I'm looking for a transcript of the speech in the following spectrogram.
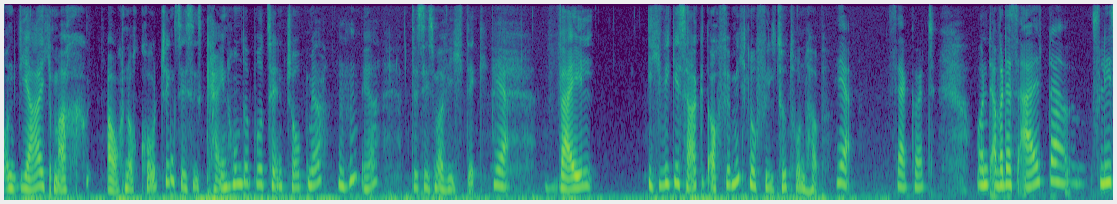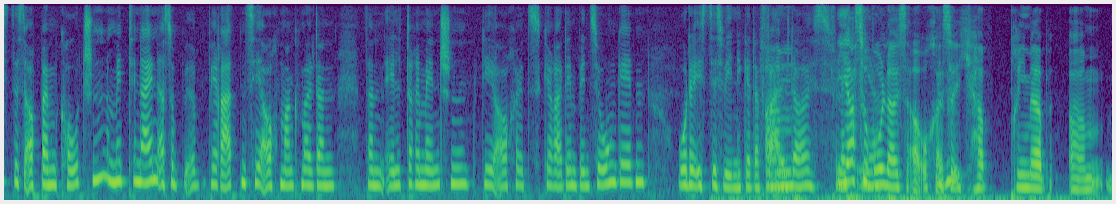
und ja, ich mache auch noch Coachings. Es ist kein 100% Job mehr. Mhm. Ja, das ist mir wichtig, ja. weil ich, wie gesagt, auch für mich noch viel zu tun habe. Ja, sehr gut. Und aber das Alter, fließt es auch beim Coachen mit hinein? Also beraten Sie auch manchmal dann, dann ältere Menschen, die auch jetzt gerade in Pension gehen? Oder ist das weniger der Fall? Ähm, da ja, sowohl als auch. Also mhm. ich habe primär ähm,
